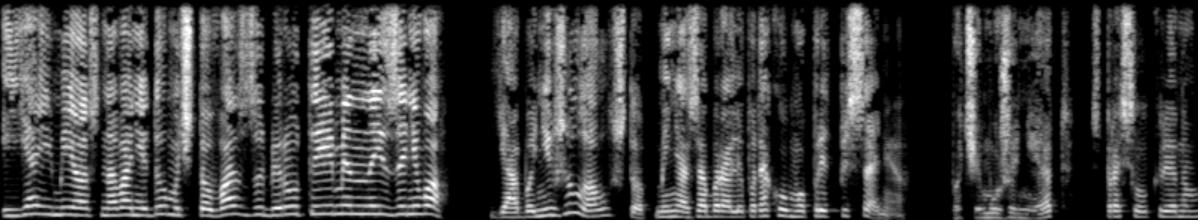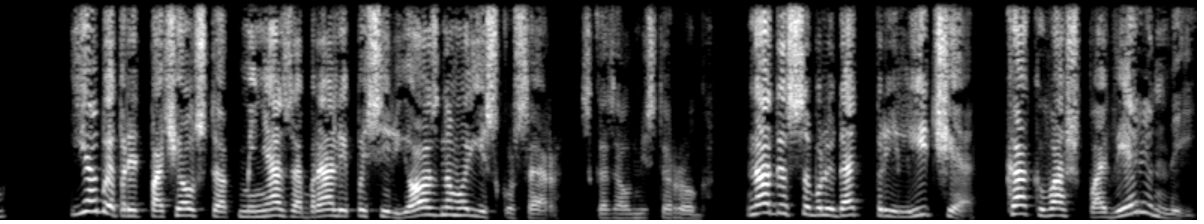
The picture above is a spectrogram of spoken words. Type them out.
и я имею основание думать, что вас заберут именно из-за него. Я бы не желал, чтоб меня забрали по такому предписанию. — Почему же нет? — спросил Кленом. — Я бы предпочел, чтоб меня забрали по серьезному иску, сэр, — сказал мистер Рог. — Надо соблюдать приличие. Как ваш поверенный,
